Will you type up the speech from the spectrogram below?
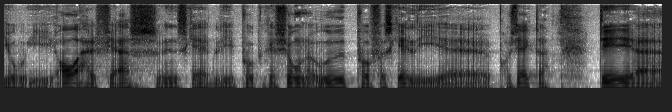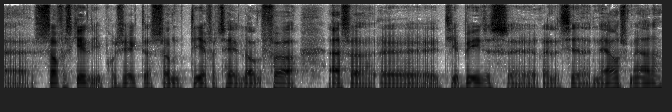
jo i over 70 videnskabelige publikationer ude på forskellige øh, projekter. Det er så forskellige projekter, som det jeg fortalte om før, altså øh, diabetes-relaterede nervesmerter,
